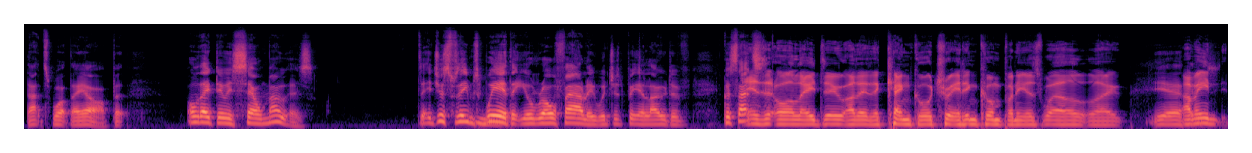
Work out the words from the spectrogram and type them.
That's what they are. But all they do is sell motors. It just Hmm. seems weird that your royal family would just be a load of because that's Is it all they do? Are they the Genco trading company as well? Like, yeah. I mean,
